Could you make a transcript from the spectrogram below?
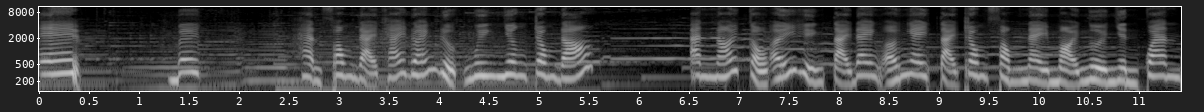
E. B. Hành Phong đại khái đoán được nguyên nhân trong đó. Anh nói cậu ấy hiện tại đang ở ngay tại trong phòng này mọi người nhìn quanh.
